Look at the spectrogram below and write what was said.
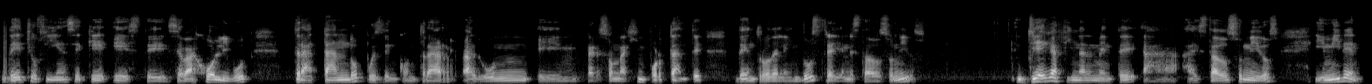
De hecho, fíjense que este, se va a Hollywood tratando pues de encontrar algún eh, personaje importante dentro de la industria y en Estados Unidos. Llega finalmente a, Estados Unidos y miren,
